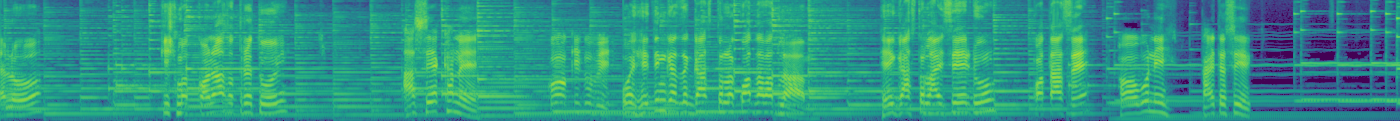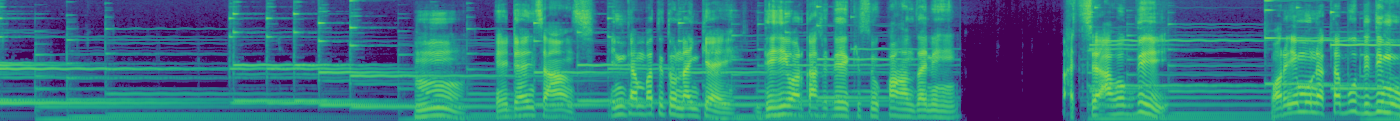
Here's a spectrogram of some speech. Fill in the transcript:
হ্যালো? কিসমত কনা আছত রে তুই? আছে এখানে ক কি কবি? ওই সেদিন যে গাছতলা কথা বাতলাম সেই গাছতলা আইছে একটু কথা আছে? হব নি আইতেছি হুম এইটাই চান্স ইনকাম পাতি তো নাইকাই দিহি ওর কাছে দিয়ে কিছু পাহান যায় নিহি। আচ্ছা আহক দিহি। ওর এমন একটা বুদ্ধি দিমু।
